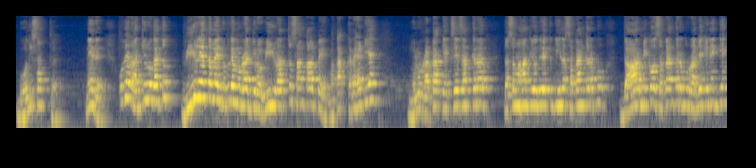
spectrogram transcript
බෝධිසත්ව. නේද? ඔබේ රජ්ජුරුව ගත්තොත් වීරය තමයි දුටුගැමුණු රජ්ජුරුව වීරත්ව සංකල්පය. මතක් කර හැටිය මුළු රටක් එක්සේසත් කර දසමහාදියෝදය එක්ක ගිහිලා සටන් කරපු ධාර්මිකව සටන් කරපු රජ කෙනෙක්ගෙන්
